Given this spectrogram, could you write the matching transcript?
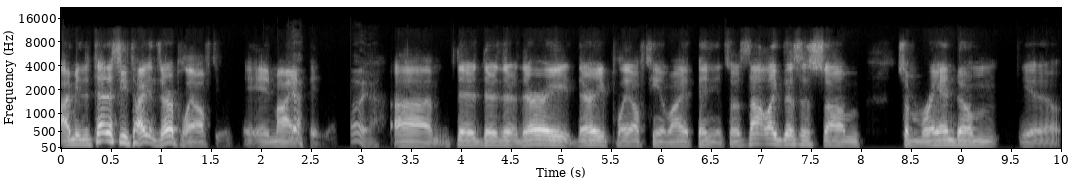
i mean the tennessee titans they're a playoff team in my Yeah. opinion Oh yeah, um they're they're they're they're a they're a playoff team in my opinion so it's not like this is some some random you know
